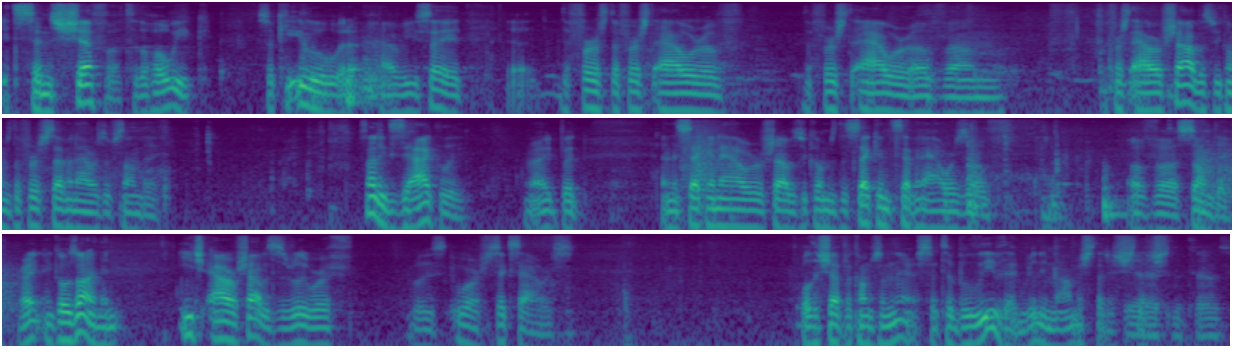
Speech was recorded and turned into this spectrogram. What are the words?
it sends shefa to the whole week. So ki'ilu, however you say it, uh, the first the first hour of the first hour of um, the first hour of Shabbos becomes the first seven hours of Sunday. It's not exactly right, but and the second hour of Shabbos becomes the second seven hours of of uh, Sunday, right? It goes on, and then each hour of Shabbos is really worth really worth six hours. All the shefa comes from there. So to believe that, really, mamish, that is yeah, that's intense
